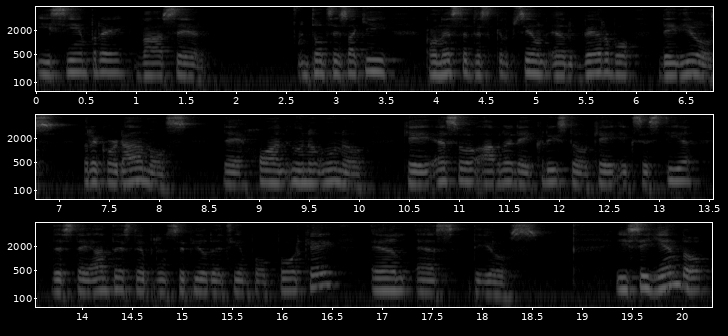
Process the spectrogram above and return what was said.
y siempre va a ser. Entonces aquí, con esta descripción, el verbo de Dios, recordamos de Juan 1.1 que eso habla de Cristo que existía desde antes del principio del tiempo, porque Él es Dios. Y siguiendo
